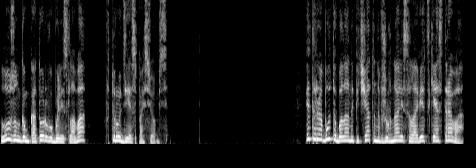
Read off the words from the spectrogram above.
лозунгом которого были слова «В труде спасемся». Эта работа была напечатана в журнале «Соловецкие острова»,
